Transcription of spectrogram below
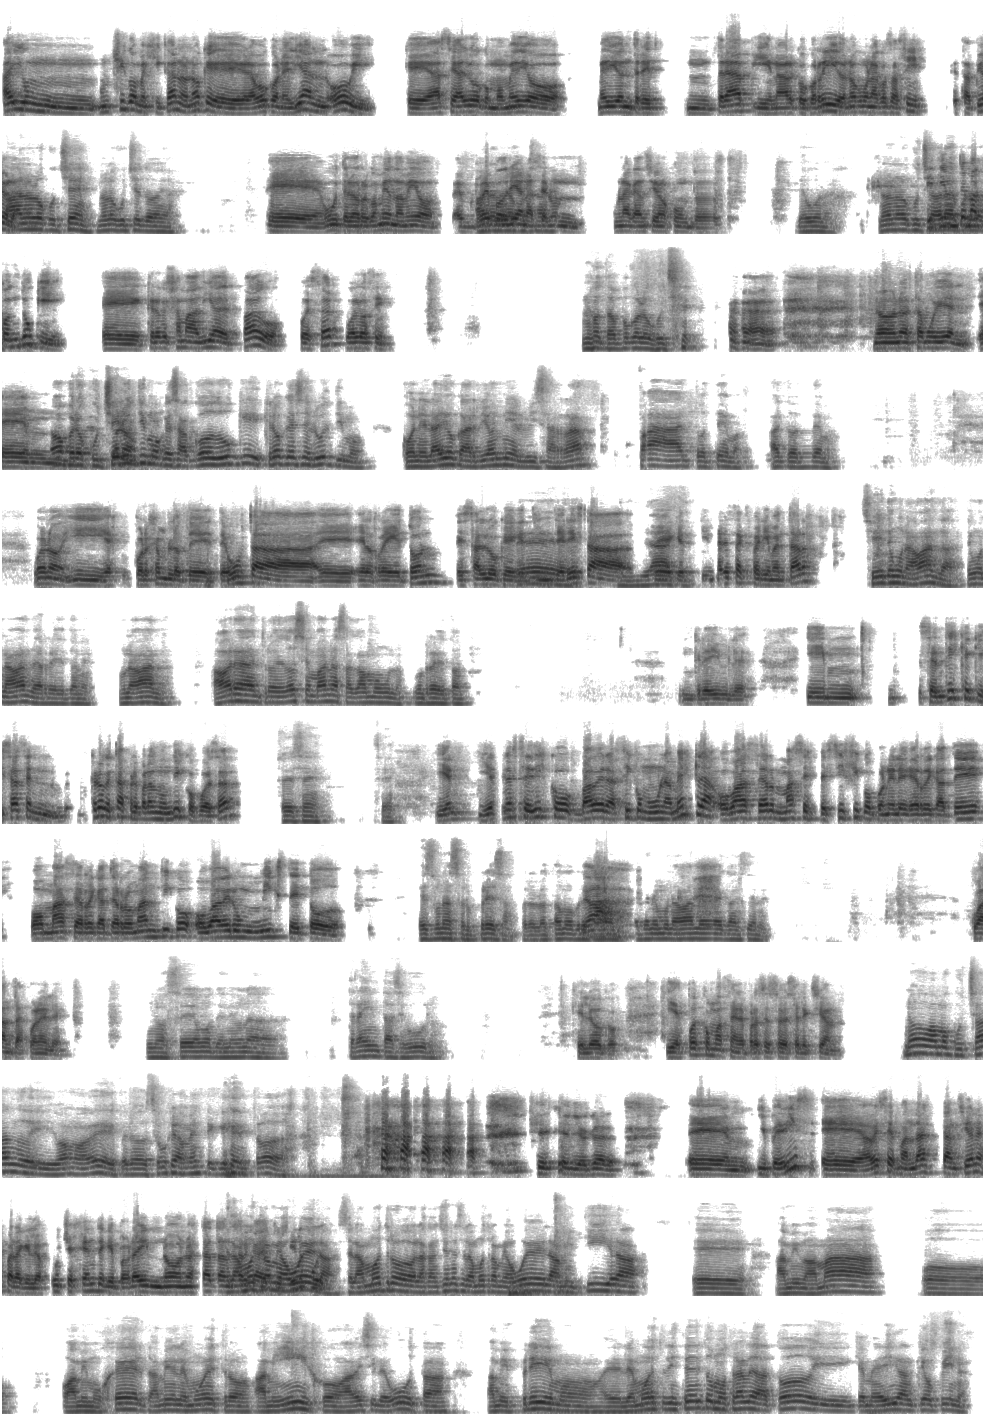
Hay un, chico mexicano, ¿no? Que grabó con Elian, Obi, que hace algo como medio, medio entre mm, trap y narco corrido, ¿no? Como una cosa así. Que está piola. Ah, no lo escuché, no lo escuché todavía. Eh, uh, te lo recomiendo, amigo. Eh, re podrían hacer una canción juntos. De una. No, no lo escuché. Sí, tiene un tema con Duki. Eh, creo que se llama Día de Pago, ¿puede ser? O algo así. No, tampoco lo escuché. no, no, está muy bien. Em, no, pero escuché el último que sacó Duki, creo que es el último, con el Ayo Carrión y el Bizarrap. Alto tema, alto tema. Bueno, y por ejemplo, ¿te, gusta eh, el reggaetón? ¿Es algo que, te eh, interesa, que te interesa experimentar? Sí, tengo una banda, tengo una banda de reggaetones una banda. Ahora dentro de dos semanas sacamos uno, un reggaetón. Increíble. ¿Y mm, sentís que quizás en... Creo que estás preparando un disco, ¿puede ser? Sí, sí, sí. ¿Y en, ¿Y en, ese disco va a haber así como una mezcla o va a ser más específico ponerle RKT o más RKT romántico o va a haber un mix de todo? Es una sorpresa, pero lo estamos preparando. Ah. tenemos una banda de canciones. ¿Cuántas, ponele? no sé, vamos a tener una 30 seguro. Qué loco. ¿Y después cómo hacen el proceso de selección? No, vamos escuchando y vamos a ver, pero seguramente queden todas. Qué genio, claro. Eh, y pedís, eh, a veces mandás canciones para que lo escuche gente que por ahí no, no está tan se la muestro a mi abuela, se la muestro, las canciones se las muestro a mi abuela, a mi tía, eh, a mi mamá, o, o a mi mujer también le muestro, a mi hijo, a ver si le gusta, a mis primos, le muestro, intento mostrarles a todos y que me digan qué opinan.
